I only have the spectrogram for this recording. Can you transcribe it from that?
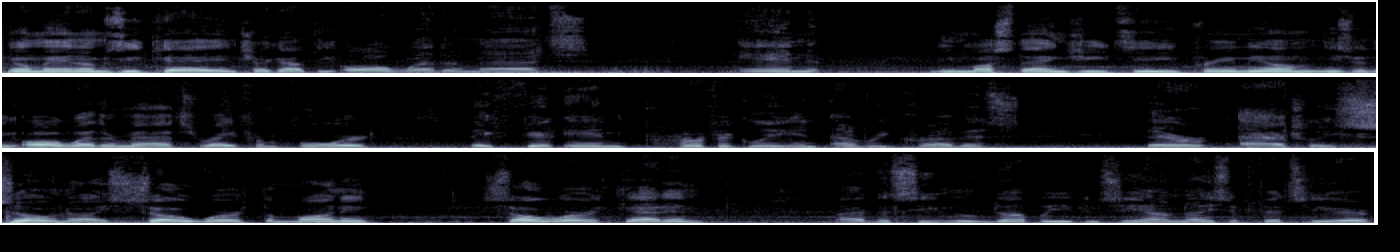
Yo, man, I'm ZK, and check out the all-weather mats in the Mustang GT Premium. These are the all-weather mats right from Ford. They fit in perfectly in every crevice. They're actually so nice, so worth the money, so worth getting. I have the seat moved up, but you can see how nice it fits here.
